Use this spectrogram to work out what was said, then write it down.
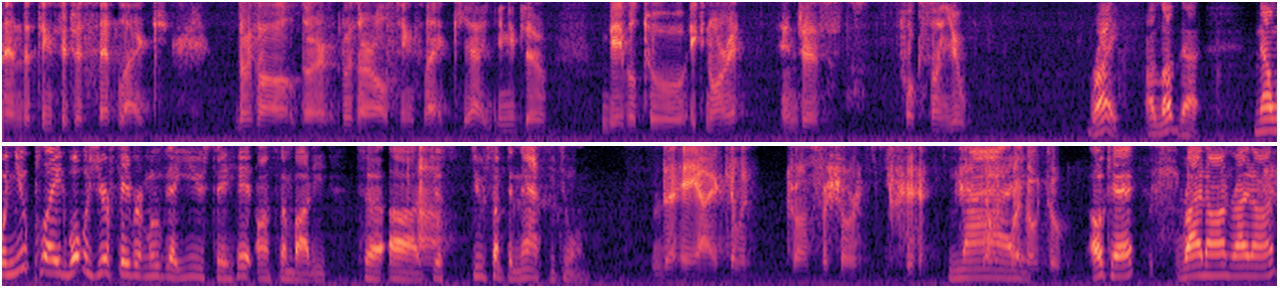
and the things you just said like those all those are all things like yeah you need to be able to ignore it and just focus on you. Right, I love that. Now, when you played, what was your favorite move that you used to hit on somebody to uh, uh, just do something nasty to them? The AI killer cross for sure. nice. that was my go-to. Okay, right on, right on.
